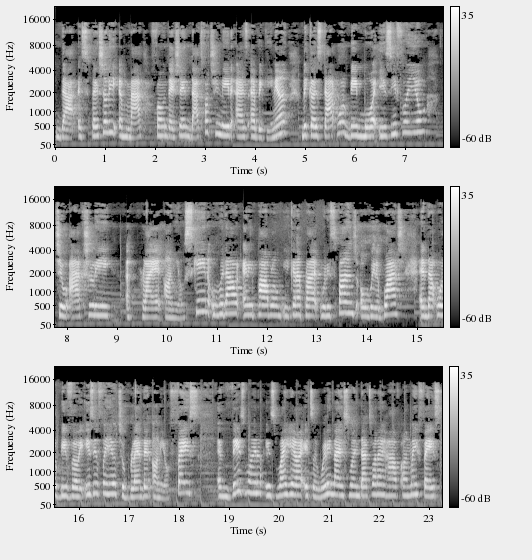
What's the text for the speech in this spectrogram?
that especially a matte foundation, that's what you need as a beginner because that will be more easy for you to actually apply it on your skin without any problem. You can apply it with a sponge or with a brush and that will be very easy for you to blend it on your face. And this one is right here. It's a really nice one. That's what I have on my face.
